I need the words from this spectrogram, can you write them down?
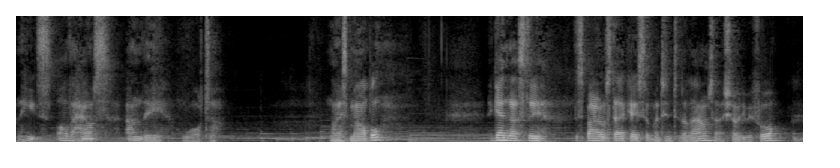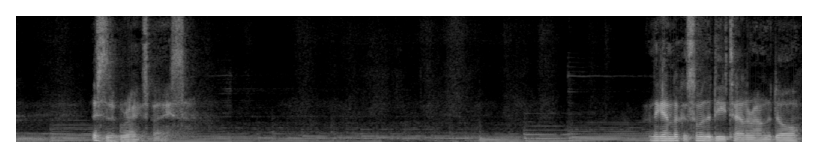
and heats all the house and the water. Nice marble. Again, that's the, the spiral staircase that went into the lounge that I showed you before. This is a great space. And again, look at some of the detail around the door.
